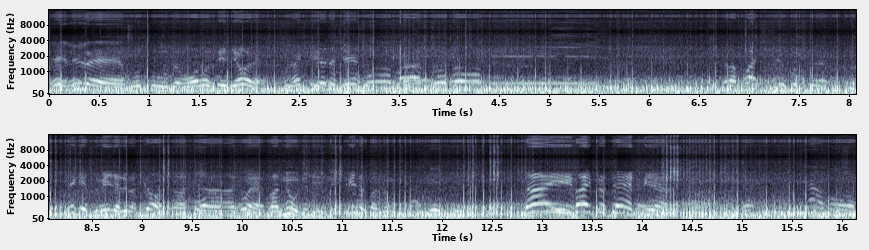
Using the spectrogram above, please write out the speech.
Eh, lui è molto un buono signore. Anche da gente. Oh, ma la faccio io questo. Sai che somiglia a una cosa? Com'è? Vannucci. Vedo Vannucci. Dai, vai per Serpina! Andiamo!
